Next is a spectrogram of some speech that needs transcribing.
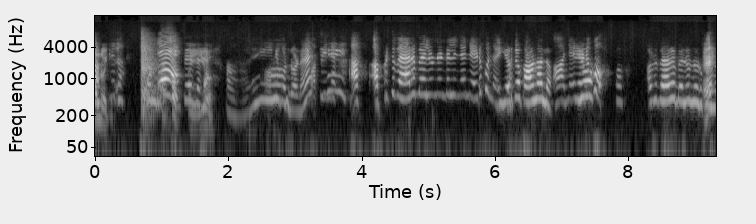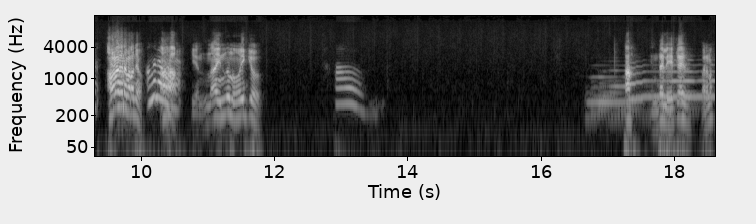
കൊണ്ടുപോയി അയ്യോ. ഇനി അപ്പുറത്ത് വേറെ ബലൂൺ ഉണ്ടല്ലോ ഞാൻ എടുക്കുന്നു. ഈ എടുത്തോ കാണാലോ. ആ ഞാൻ എടുക്കും. അവിടെ വേറെ ബലൂൺ ഏ എടുക്കുന്നു അവളങ്ങനെ പറഞ്ഞോ? അങ്ങനെ ആഹാ, പറഞ്ഞെ. എന്നാ ഇന്ന് നോയിക്കോ. ആ, ആ എന്താ ലേറ്റ് ആയത് വരണം.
